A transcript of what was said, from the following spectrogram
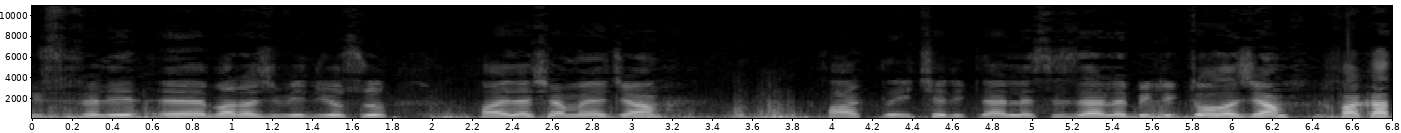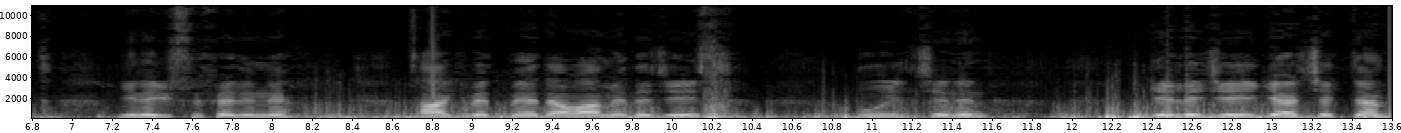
Yusufeli e, barajı videosu paylaşamayacağım. farklı içeriklerle sizlerle birlikte olacağım. Fakat yine Yusufeli'ni takip etmeye devam edeceğiz. Bu ilçenin geleceği gerçekten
